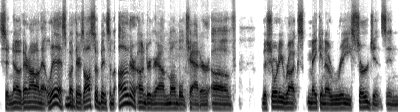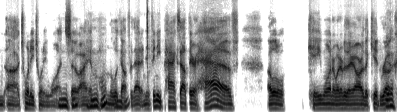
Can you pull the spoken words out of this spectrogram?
So no, they're not on that list. But Mm. there's also been some other underground mumble chatter of the Shorty Rucks making a resurgence in uh, 2021. So Mhm, I am mhm, on the lookout for that. And if any packs out there have a little K1 or whatever they are, the Kid Ruck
